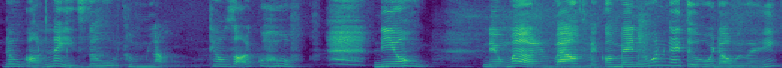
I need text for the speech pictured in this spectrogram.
Đâu có nảy dầu thầm lặng theo dõi cô Điêu Nếu mà vào thì phải comment luôn ngay từ hồi đầu rồi đấy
